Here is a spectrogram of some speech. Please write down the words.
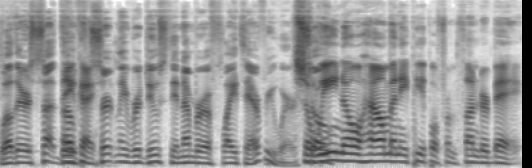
Well, there's some, they've Okay. certainly reduced the number of flights everywhere. So, we know how many people from Thunder Bay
